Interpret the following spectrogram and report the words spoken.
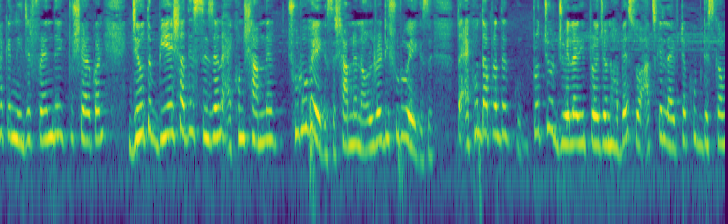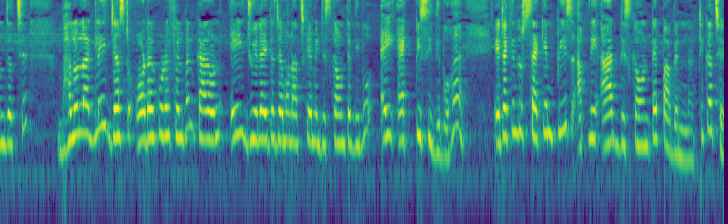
থাকেন, নিজের ফ্রেন্ডদের একটু শেয়ার করেন। যেহেতু বিয়ে শাদির সিজন এখন সামনে শুরু হয়ে গেছে, সামনে না অলরেডি শুরু হয়ে গেছে। তো এখন তো আপনাদের প্রচুর জুয়েলারি প্রয়োজন হবে। সো আজকের লাইফটা খুব ডিসকাউন্ট যাচ্ছে। ভালো লাগলেই জাস্ট অর্ডার করে ফেলবেন। কারণ এই জুয়েলারিটা যেমন আজকে আমি ডিসকাউন্টে দিব, এই এক পিসই দিব হ্যাঁ? এটা কিন্তু সেকেন্ড পিস আপনি আর ডিসকাউন্টে পাবেন না, ঠিক আছে?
